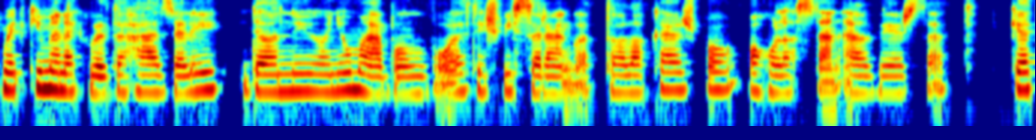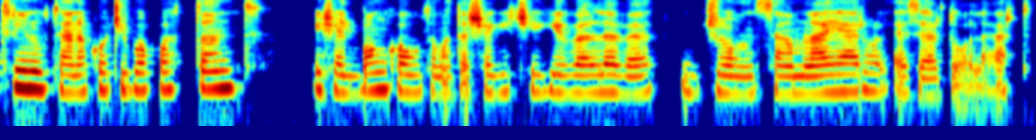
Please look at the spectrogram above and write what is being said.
majd kimenekült a ház elé, de a nő a nyomában volt, és visszarángatta a lakásba, ahol aztán elvérzett. Catherine utána kocsiba pattant, és egy bankautomata segítségével levett John számlájáról ezer dollárt.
